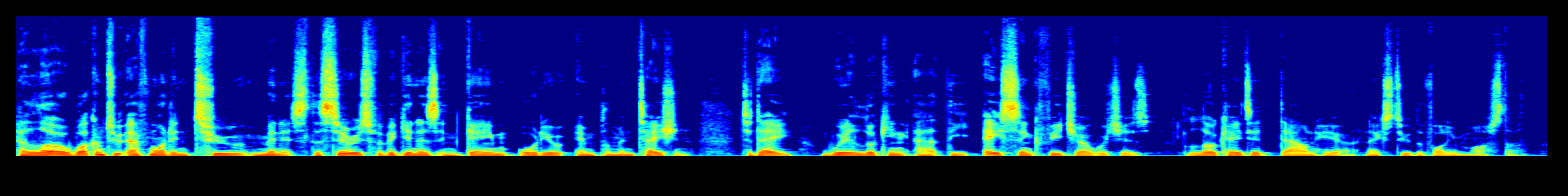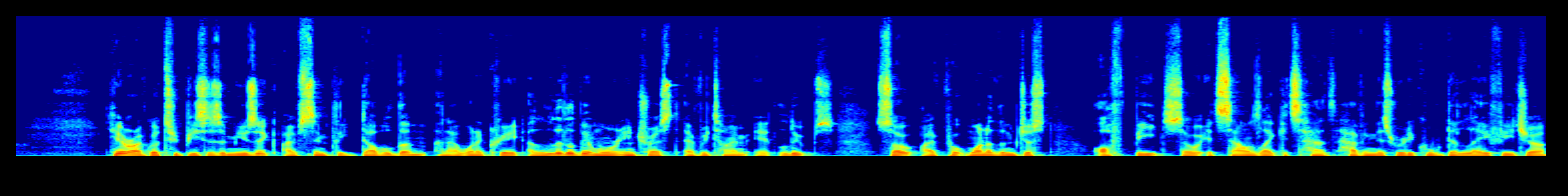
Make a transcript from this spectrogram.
Hello, welcome to FMOD in 2 minutes, the series for beginners in game audio implementation. Today, we're looking at the async feature, which is located down here next to the volume master. Here I've got two pieces of music, I've simply doubled them, and I want to create a little bit more interest every time it loops. So I've put one of them just offbeat, so it sounds like it's having this really cool delay feature.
